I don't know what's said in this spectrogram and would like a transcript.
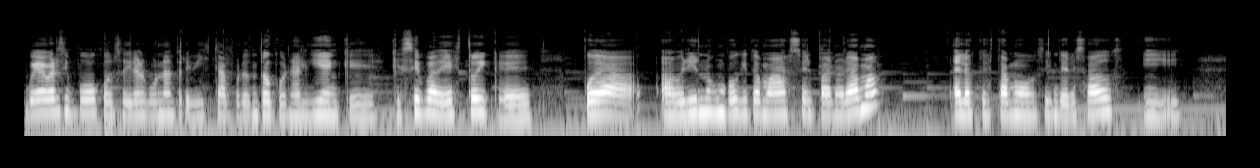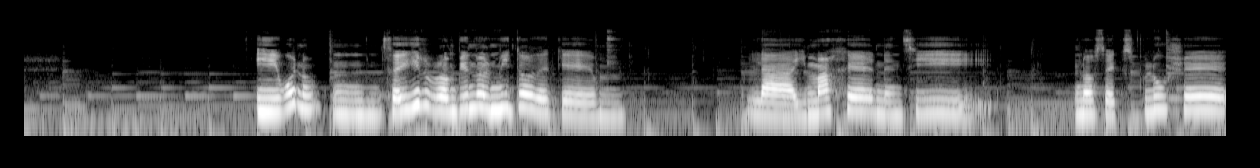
Voy a ver si puedo conseguir alguna entrevista pronto con alguien que, sepa de esto y que pueda abrirnos un poquito más el panorama a los que estamos interesados y, y bueno, mm, seguir rompiendo el mito de que mm, la imagen en sí nos excluye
